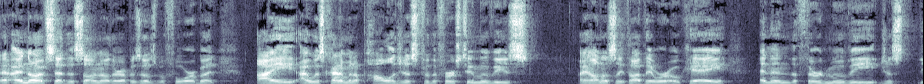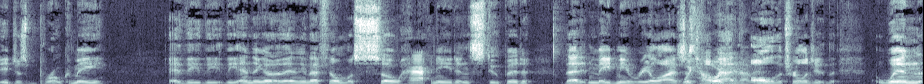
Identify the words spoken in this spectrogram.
I I know I've said this on other episodes before, but I I was kind of an apologist for the first two movies. I honestly thought they were okay, and then the third movie just it just broke me. The the, the ending of the ending of that film was so hackneyed and stupid that it made me realize Which just how bad all of the trilogy. When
